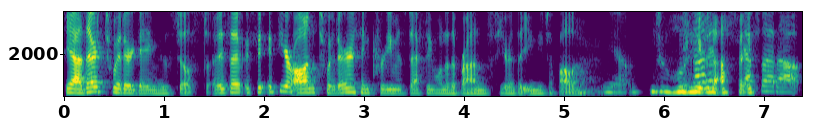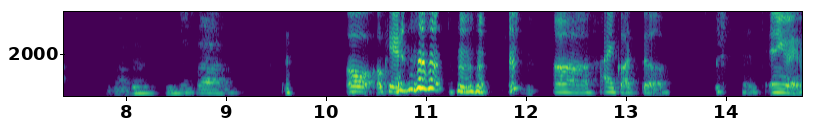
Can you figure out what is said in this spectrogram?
Yeah, their Twitter game is just. Is that, if, if you're on Twitter, I think Careem is definitely one of the brands here that you need to follow. Yeah. Why We are you laughing? step that up. Nothing. I'm just laughing. Oh, okay. uh, I got the. Anyway.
